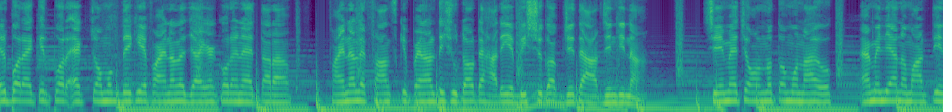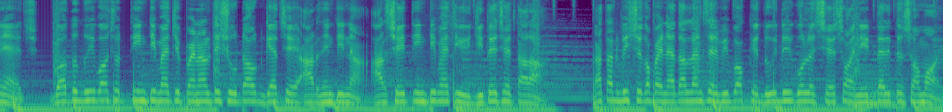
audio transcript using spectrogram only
এরপর একের পর এক চমক দেখিয়ে ফাইনালে জায়গা করে নেয় তারা। ফাইনালে ফ্রান্সকে পেনাল্টি শুটআউটে হারিয়ে বিশ্বকাপ জেতে আর্জেন্টিনা। সেই ম্যাচে অন্যতম নায়ক অ্যামিলিয়ানো মার্টিনেজ। গত দুই বছর তিনটি ম্যাচে পেনাল্টি শুটআউট গেছে আর্জেন্টিনা, আর সেই তিনটি ম্যাচই জিতেছে তারা। কাতার বিশ্বকাপে নেদারল্যান্ডসের বিপক্ষে দুই দুই গোলে শেষ হয় নির্ধারিত সময়।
